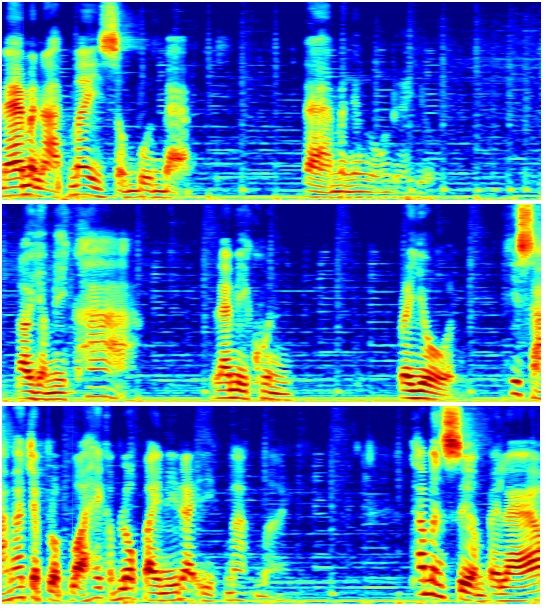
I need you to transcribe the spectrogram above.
แม้มันอาจไม่สมบูรณ์แบบ แต่มันยังหลงเหลืออยู่ เรายังมีค่าและมีคุณประโยชน์ที่สามารถจะปลดปล่อยให้กับโลกใบนี้ได้อีกมากมาย ถ้ามันเสื่อมไปแล้ว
